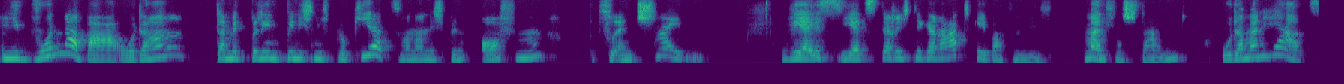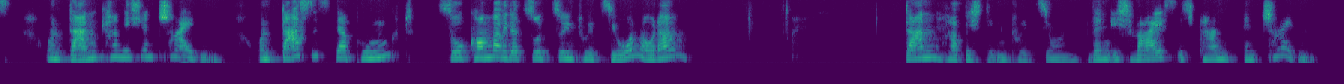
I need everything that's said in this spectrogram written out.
Wie wunderbar, oder? Damit bin ich nicht blockiert, sondern ich bin offen zu entscheiden. Wer ist jetzt der richtige Ratgeber für mich? Mein Verstand oder mein Herz? Und dann kann ich entscheiden. Und das ist der Punkt. So kommen wir wieder zurück zur Intuition, oder? Dann habe ich die Intuition. Wenn ich weiß, ich kann entscheiden.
